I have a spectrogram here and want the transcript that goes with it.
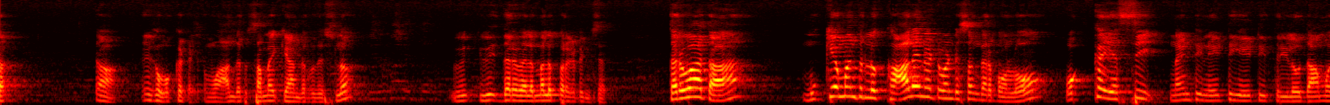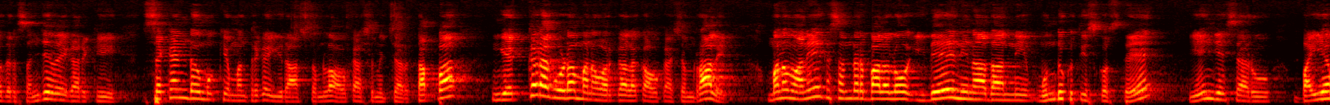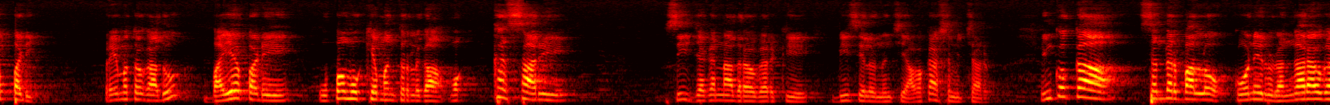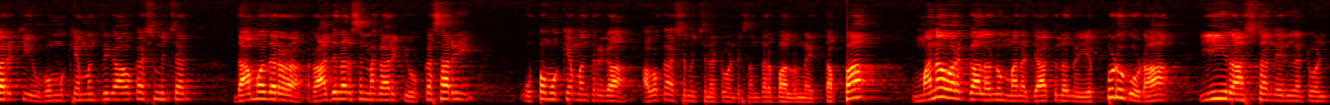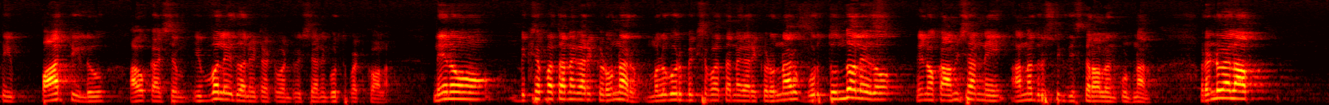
ఇక ఒక్కటే ఆంధ్ర సమైక్య ఆంధ్రప్రదేశ్లో ఇద్దరు వెలమలు ప్రకటించారు. తర్వాత ముఖ్యమంత్రులు కాలైనటువంటి సందర్భంలో ఒక్క ఎస్సీ నైన్టీన్ ఎయిటీ ఎయిటీ త్రీలో దామోదర్ సంజయ్ గారికి సెకండ్ ముఖ్యమంత్రిగా ఈ రాష్ట్రంలో అవకాశం ఇచ్చారు తప్ప ఇంకెక్కడ కూడా మన వర్గాలకు అవకాశం రాలేదు. మనం అనేక సందర్భాలలో ఇదే నినాదాన్ని ముందుకు తీసుకొస్తే ఏం చేశారు? భయపడి ప్రేమతో కాదు భయపడి ఉప ముఖ్యమంత్రులుగా ఒక్కసారి సి. జగన్నాథరావు గారికి బీసీల నుంచి అవకాశం ఇచ్చారు. ఇంకొక సందర్భాల్లో కోనేరు రంగారావు గారికి ఉప ముఖ్యమంత్రిగా అవకాశం ఇచ్చారు. దామోదర రాజనరసింహ గారికి ఒక్కసారి ఉప ముఖ్యమంత్రిగా అవకాశం ఇచ్చినటువంటి సందర్భాలు ఉన్నాయి తప్ప మన వర్గాలను మన జాతులను ఎప్పుడు కూడా ఈ రాష్ట్రాన్ని వెళ్ళినటువంటి పార్టీలు అవకాశం ఇవ్వలేదు అనేటటువంటి విషయాన్ని గుర్తుపెట్టుకోవాలి. నేను భిక్షపతన్న గారు ఇక్కడ ఉన్నారు. ములుగురు భిక్షపతన్న గారు ఇక్కడ ఉన్నారు. గుర్తుందో లేదో నేను ఒక అంశాన్ని అన్న దృష్టికి తీసుకురావాలనుకుంటున్నాను. రెండు వేల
